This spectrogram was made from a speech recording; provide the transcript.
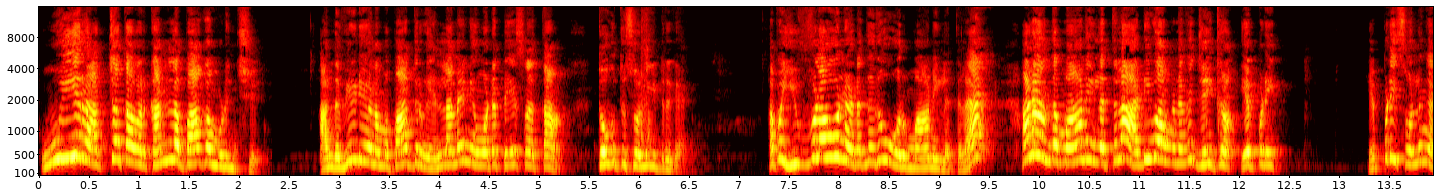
உயிர் அச்சத்தை அவர் கண்ணில் பார்க்க முடிஞ்சுச்சு. அந்த வீடியோ நம்ம பார்த்துருக்கோம். எல்லாமே நீ உங்கள்கிட்ட பேசுனது தான் தொகுத்து சொல்லிக்கிட்டு இருக்கேன் அப்போ இவ்வளவு நடந்தது ஒரு மாநிலத்தில். ஆனால் அந்த மாநிலத்தில் அடி வாங்கினவே ஜெயிக்கிறோம். எப்படி? எப்படி சொல்லுங்க?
